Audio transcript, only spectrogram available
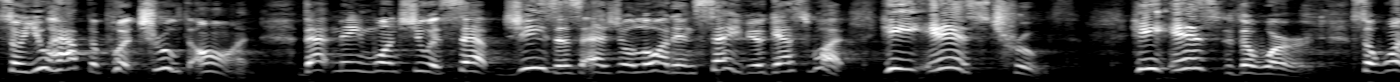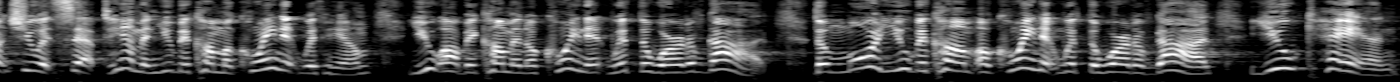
So you have to put truth on. That means once you accept Jesus as your Lord and Savior, guess what? He is truth. He is the Word. So once you accept Him and you become acquainted with Him, you are becoming acquainted with the Word of God. The more you become acquainted with the Word of God, you can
